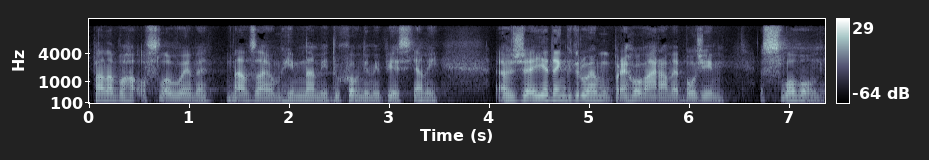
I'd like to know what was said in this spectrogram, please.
Pána Boha oslovujeme navzájom hymnami, duchovnými piesňami, že jeden k druhému prehovárame Božím slovom,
